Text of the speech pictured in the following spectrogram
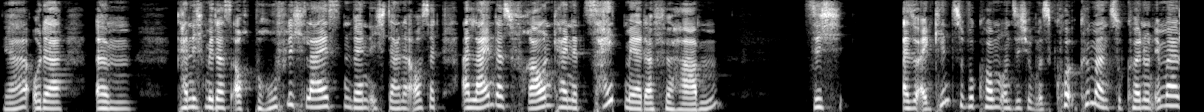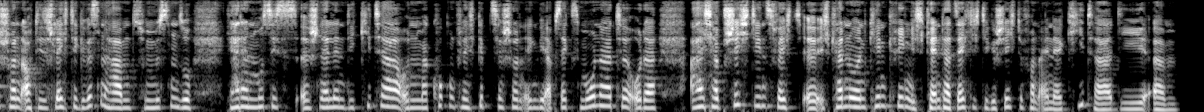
ja, oder ähm, kann ich mir das auch beruflich leisten, wenn ich da eine Auszeit, allein, dass Frauen keine Zeit mehr dafür haben, sich also ein Kind zu bekommen und sich um es kümmern zu können und immer schon auch dieses schlechte Gewissen haben zu müssen, so, ja, dann muss ich es äh, schnell in die Kita und mal gucken, vielleicht gibt's ja schon irgendwie ab sechs Monate oder, ah, ich habe Schichtdienst, vielleicht, äh, ich kann nur ein Kind kriegen. Ich kenne tatsächlich die Geschichte von einer Kita, die ähm,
